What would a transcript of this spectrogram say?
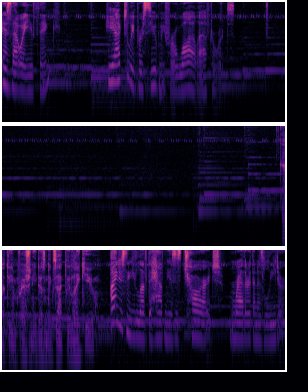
Is that what you think? He actually pursued me for a while afterwards. Got the impression he doesn't exactly like you. I just think he'd love to have me as his charge, rather than his leader.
